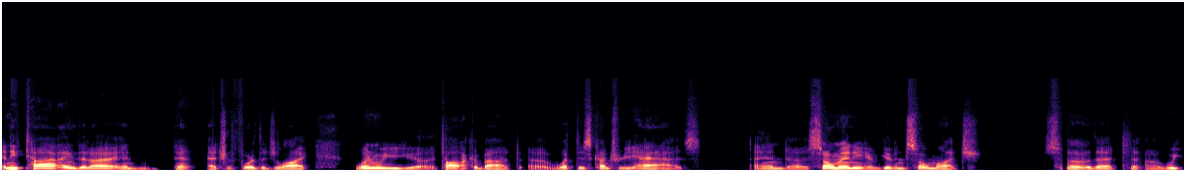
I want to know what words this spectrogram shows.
any time that I and that's the Fourth of July when we uh, talk about uh, what this country has, and uh, so many have given so much, so that uh, we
